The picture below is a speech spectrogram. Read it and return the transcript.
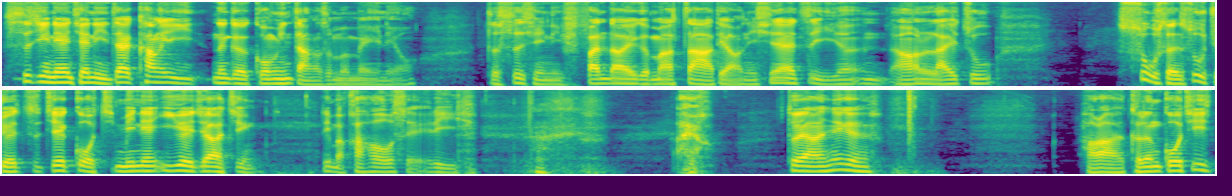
十几年前你在抗议那个国民党什么美牛的事情，你翻到一个妈炸掉，你现在自己呢，然后来租速审速决直接过，明年一月就要进，立马靠后谁力？哎呦，对啊，那个好了，可能国际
